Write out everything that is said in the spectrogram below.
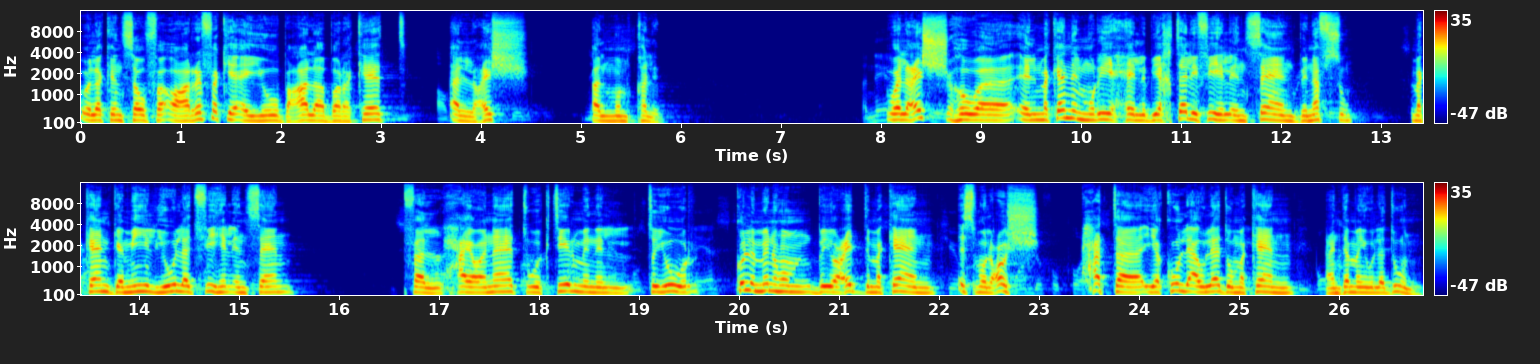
ولكن سوف أعرفك يا أيوب على بركات العش المنقلب. والعش هو المكان المريح اللي بيختلي فيه الإنسان بنفسه. مكان جميل يولد فيه الإنسان. فالحيوانات وكتير من الطيور كل منهم بيعد مكان اسمه العش حتى يكون لأولاده مكان عندما يولدون.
